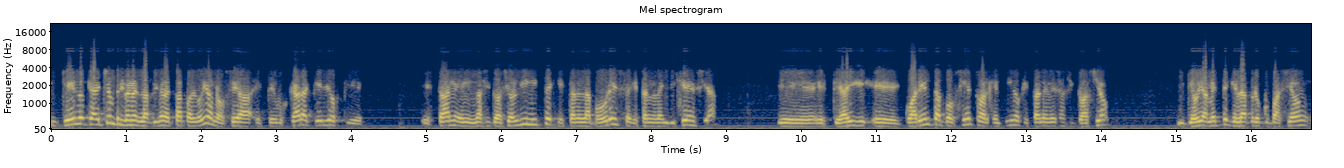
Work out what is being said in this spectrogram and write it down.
y qué es lo que ha hecho en, primer, la primera etapa del gobierno, o sea, este, buscar a aquellos que están en una situación límite, que están en la pobreza, que están en la indigencia. este, hay eh, 40% de argentinos que están en esa situación y que obviamente que es la preocupación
